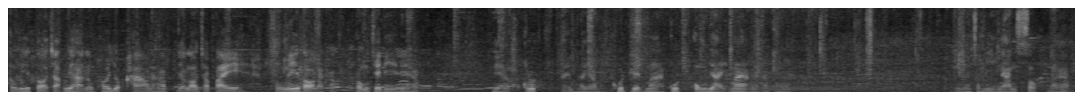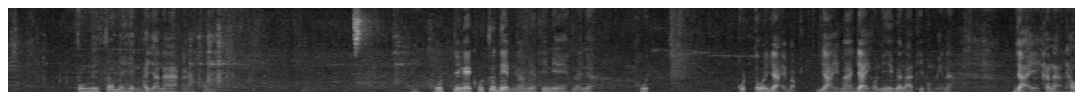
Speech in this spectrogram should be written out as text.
ตรงนี้ต่อจากวิหารหลวงพ่อหยกขาวนะครับ เดี๋ยวเราจะไปตรงนี้ต่อนะครับ ตรงเจดีย์นี่ครับเนี่ยครับครุฑเต็มเลยครับครุฑเด่นมากครุฑองค์ใหญ่มากนะครับตรงนี้จะมีงานศพนะครับ ตรงนี้ก็ไม่เห็นพญานาคนะครับผม ครุฑยังไงครุฑก็เด่นครับเนี่ยที่นี่เห็นไหมเนี่ยครุฑครุฑตัวใหญ่แบบใหญ่มากใหญ่กว่านี้เวลาที่ผมเห็นนะใหญ่ขนาดเท่า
